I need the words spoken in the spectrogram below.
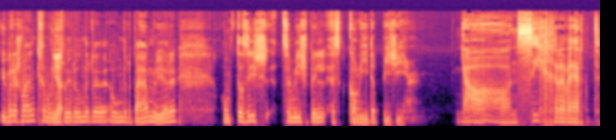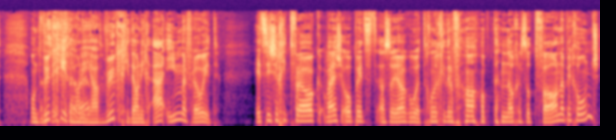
überschwenken, wo Ja. ich würde unter den, unter den Baum rühren. Und das ist zum Beispiel ein Galida-Pischi. Ja, ein sicherer Wert. Und Ein wirklich, da habe ich, ja, wirklich, da habe ich auch immer Freude. Jetzt ist ein bisschen die Frage, weißt ob jetzt, also ja gut, kommt ein bisschen darauf an, ob du dann nachher so die Fahne bekommst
